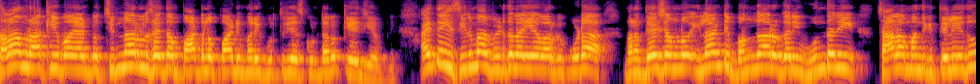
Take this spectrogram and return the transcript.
సలాం రాఖీబాయ్ అంటూ చిన్నారులు సైతం పాటలు పాడి మరీ గుర్తు చేసుకుంటారు కేజీఎఫ్ని. అయితే ఈ సినిమా విడుదలయ్యే వరకు కూడా మన దేశంలో ఇలాంటి బంగారు గని ఉందని చాలామందికి తెలియదు.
